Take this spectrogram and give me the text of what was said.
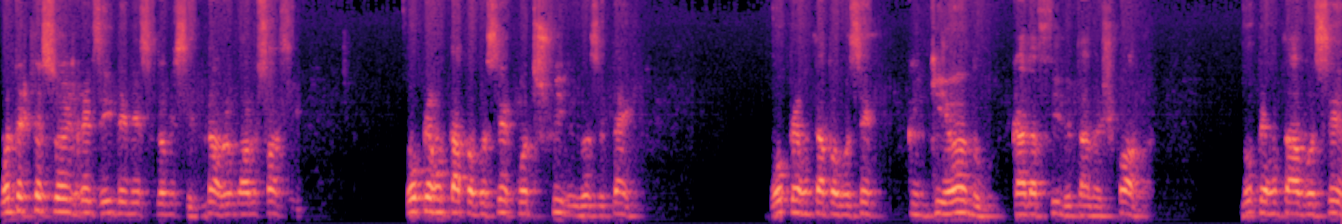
Quantas pessoas residem nesse domicílio? Não, eu moro sozinho. Vou perguntar para você quantos filhos você tem? Vou perguntar para você em que ano cada filho está na escola? Vou perguntar a você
